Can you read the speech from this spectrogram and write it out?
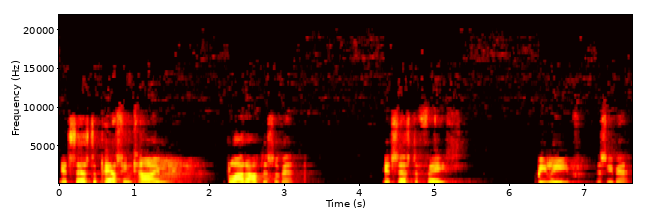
It says to passing time, blot out this event. It says to faith, believe this event.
